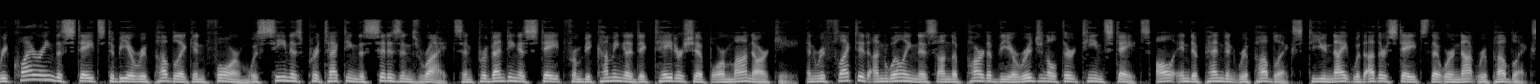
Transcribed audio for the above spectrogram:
Requiring the states to be a republic in form was seen as protecting the citizens' rights and preventing a state from becoming a dictatorship or monarchy, and reflected unwillingness on the part of the original thirteen states all independent republics to unite with other states that were not republics.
